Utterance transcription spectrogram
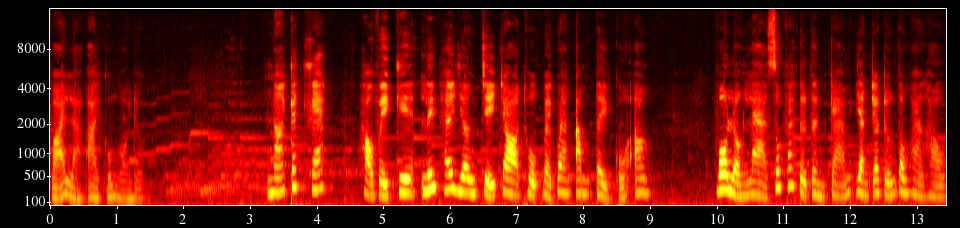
phải là ai cũng ngồi được. Nói cách khác hậu vị kia, lý thế dân chỉ cho thuộc về quan âm tỳ của ông. Vô luận là xuất phát từ tình cảm dành cho trưởng tôn hoàng hậu,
